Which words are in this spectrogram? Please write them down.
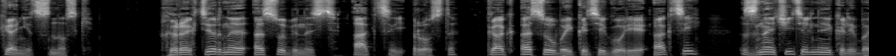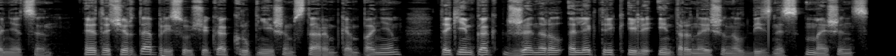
Конец сноски. Характерная особенность акций роста, как особой категории акций, значительные колебания цен. Эта черта присуща как крупнейшим старым компаниям, таким как General Electric или International Business Machines,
